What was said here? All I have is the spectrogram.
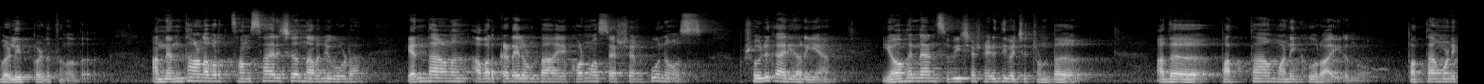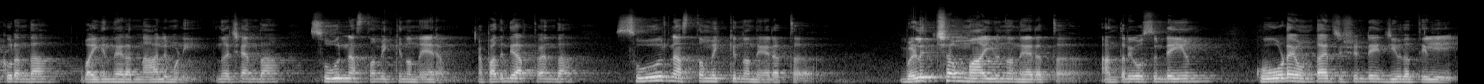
വെളിപ്പെടുത്തുന്നത്. അന്ന് എന്താണ് അവർ സംസാരിച്ചതെന്ന് അറിഞ്ഞുകൂടാ? എന്താണ് അവർക്കിടയിലുണ്ടായ കോൺവെർസേഷൻ ഹൂനോസ് പക്ഷെ ഒരു കാര്യം അറിയാം. യോഹന്നാൻ സുവിശേഷം എഴുതി വെച്ചിട്ടുണ്ട്. അത് പത്താം മണിക്കൂറായിരുന്നു. പത്താം മണിക്കൂർ എന്താ? വൈകുന്നേരം നാല് മണി. എന്ന് വെച്ചാൽ എന്താ? സൂര്യൻ അസ്തമിക്കുന്ന നേരം. അപ്പം അതിന്റെ അർത്ഥം എന്താ? സൂര്യൻ അസ്തമിക്കുന്ന നേരത്ത് വെളിച്ചം മായുന്ന നേരത്ത് അന്ത്രയോസിന്റെയും കൂടെ ഉണ്ടായ ശിഷ്യന്റെയും ജീവിതത്തിൽ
